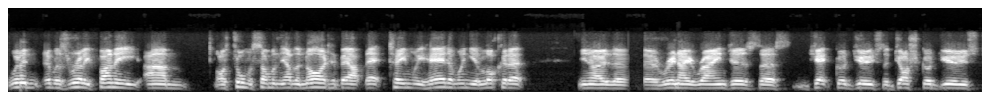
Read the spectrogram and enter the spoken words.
when it was really funny, um, I was talking with someone the other night about that team we had. And when you look at it, you know, the, the Rene Rangers, the Jack Goodhues, the Josh Goodhues,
